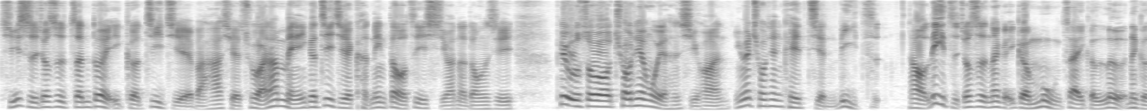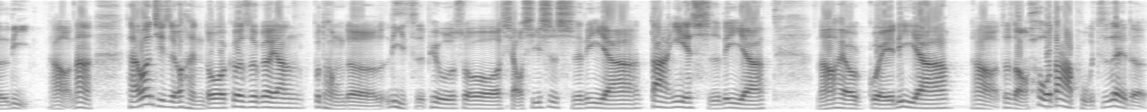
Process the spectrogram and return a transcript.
其实就是针对一个季节把它写出来。那每一个季节肯定都有自己喜欢的东西，譬如说秋天我也很喜欢，因为秋天可以捡栗子。好，栗子就是那个一个木在一个乐那个栗。好，那台湾其实有很多各式各样不同的栗子，譬如说小西式石栗啊、大叶石栗啊，然后还有鬼力啊，啊这种厚大普之类的，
